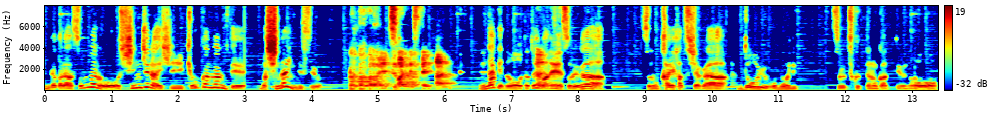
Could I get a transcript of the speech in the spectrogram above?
だからそんなのを信じないし、共感なんて、まあ、しないんですよ。い。はい。ズバリですね。はだけど、例えばね、それが、その開発者がどういう思いでそれを作ったのかっていうのを、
